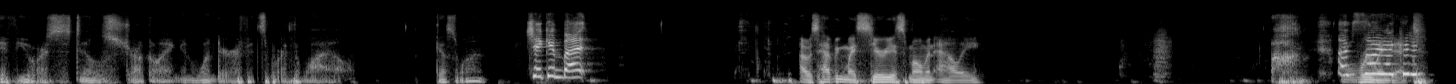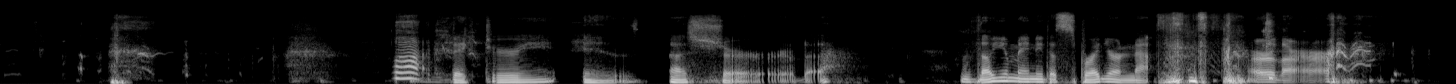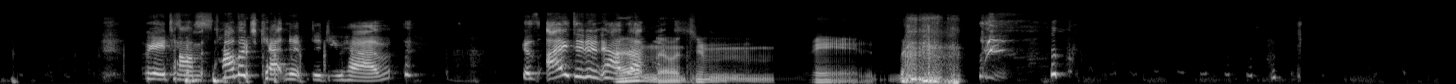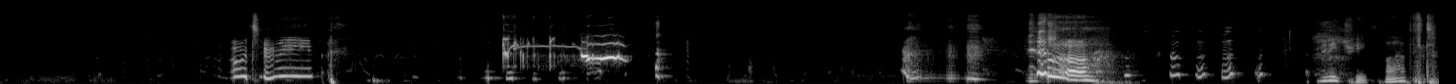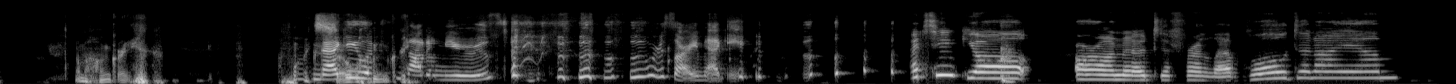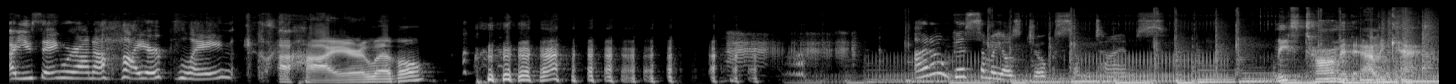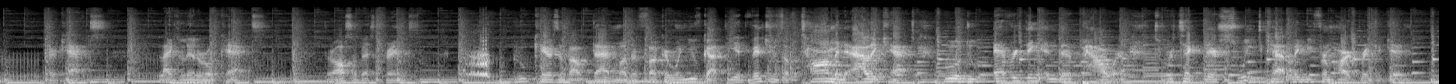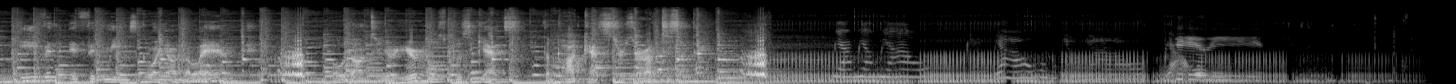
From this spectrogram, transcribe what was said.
if you are still struggling and wonder if it's worthwhile, guess what? Chicken butt. I was having my serious moment, Allie. Ugh, I'm sorry, I couldn't. Victory is assured. Though you may need to spread your net further. Okay, Tom, how much catnip did you have? Because I didn't have I that. don't know what you mean. What you mean. Oh. Any treats left? I'm hungry. I'm like Maggie so looks hungry. not amused. We're sorry, Maggie. I think y'all are on a different level than I am. Are you saying we're on a higher plane? a higher level. I don't get some of y'all's jokes sometimes. Meet Tom and Alley Cat. They're cats, like literal cats. They're also best friends. Who cares about that motherfucker when you've got the adventures of Tom and Alley Cat, who will do everything in their power to protect their sweet cat lady from heartbreak again, even if it means going on the lam. Hold on to your ear holes, pussycats. The podcasters are up to something. Meow, meow, meow. Meow, meow, meow, meow.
